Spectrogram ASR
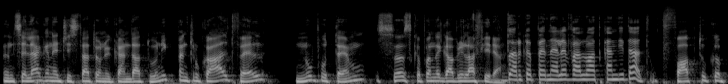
înțeleagă necesitatea unui candidat unic, pentru că altfel nu putem să scăpăm de Gabriela Firea. Doar că PNL v-a luat candidatul. Faptul că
